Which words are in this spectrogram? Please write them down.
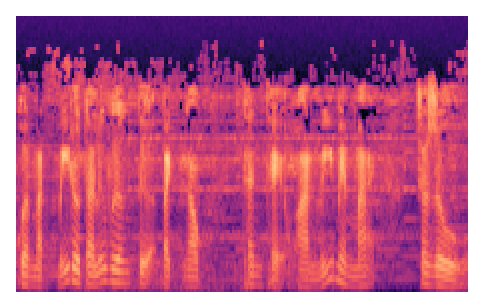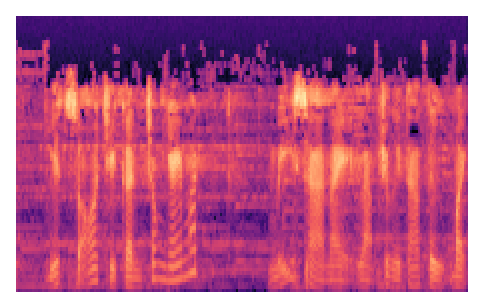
Khuôn mặt Mỹ đô ta lữ vương tựa bạch ngọc, thân thể hoàn mỹ mềm mại, cho dù biết rõ chỉ cần trong nháy mắt, Mỹ xà này làm cho người ta tử mệnh.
